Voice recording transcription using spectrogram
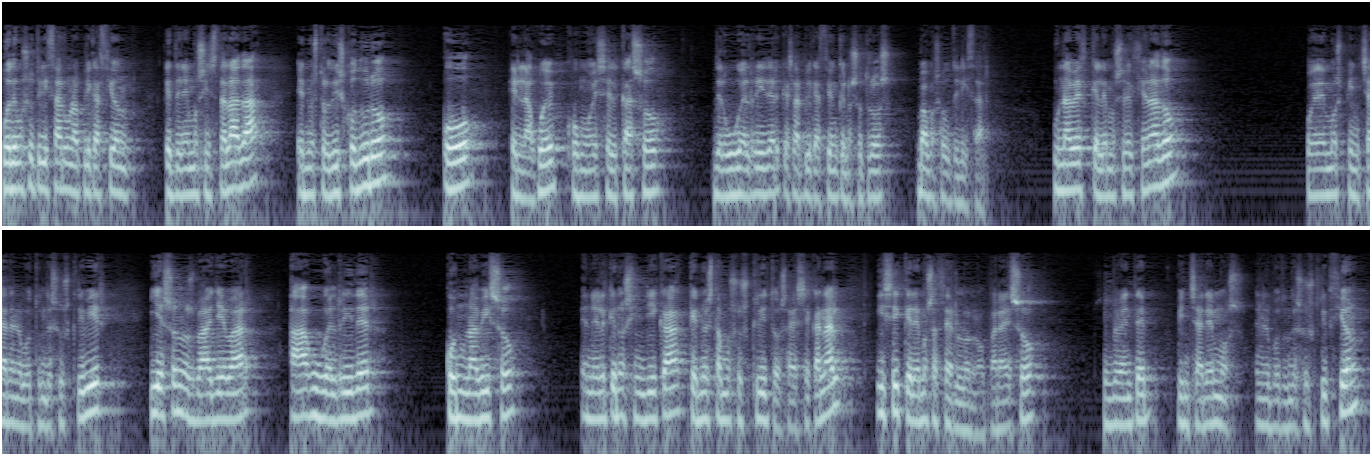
Podemos utilizar una aplicación que tenemos instalada en nuestro disco duro o en la web, como es el caso del Google Reader, que es la aplicación que nosotros vamos a utilizar. Una vez que le hemos seleccionado, podemos pinchar en el botón de suscribir y eso nos va a llevar a Google Reader con un aviso en el que nos indica que no estamos suscritos a ese canal y si queremos hacerlo o no. Para eso simplemente pincharemos en el botón de suscripción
